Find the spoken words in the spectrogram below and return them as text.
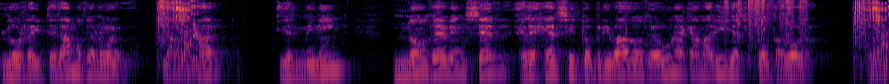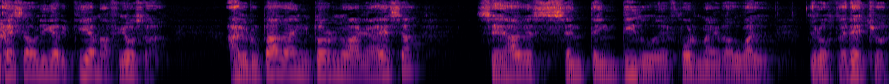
Lo reiteramos de nuevo, la FARC y el MININ no deben ser el ejército privado de una camarilla explotadora. Esa oligarquía mafiosa agrupada en torno a Gaesa, se ha desentendido de forma gradual de los derechos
